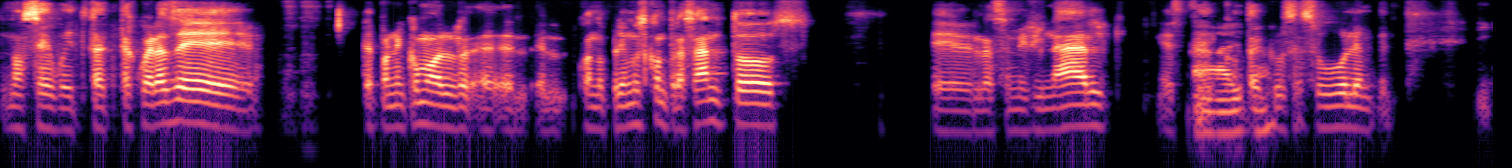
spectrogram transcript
no sé, güey, ¿te, te acuerdas de, te ponen como el, el- el- cuando perdimos contra Santos, eh, la semifinal, este, Ah, contra. Cruz Azul, em- y,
